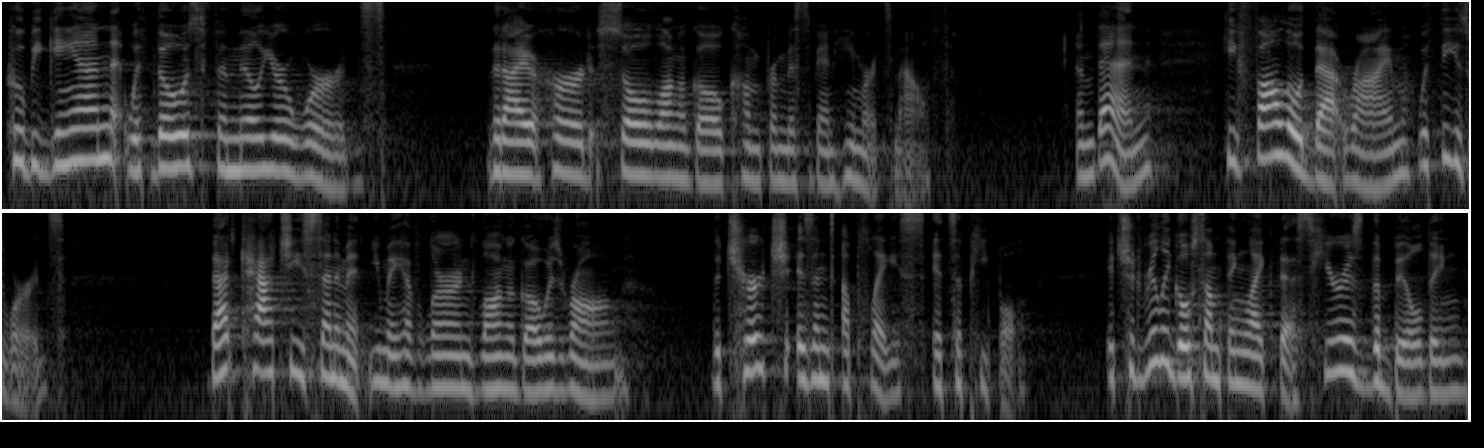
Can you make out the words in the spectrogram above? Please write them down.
who began with those familiar words that I heard so long ago come from Miss Van Hemert's mouth. And then he followed that rhyme with these words That catchy sentiment you may have learned long ago is wrong. The church isn't a place, it's a people. It should really go something like this Here is the building,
